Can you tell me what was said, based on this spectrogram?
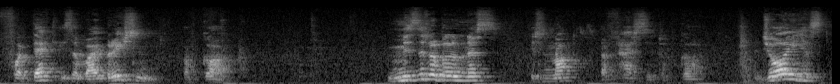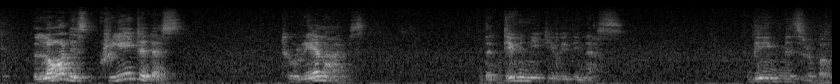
For that is a vibration of God. Miserableness is not a facet of God. Joy has, Lord has created us to realize the divinity within us. Be miserable.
